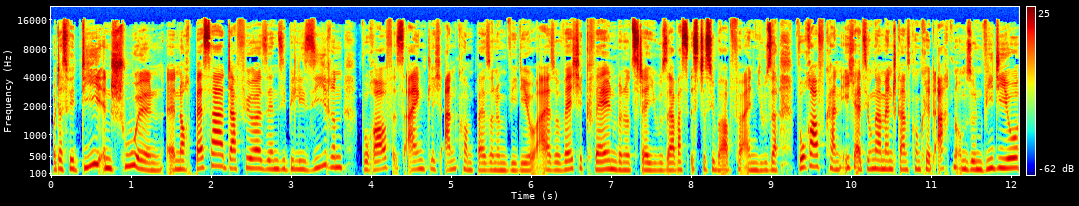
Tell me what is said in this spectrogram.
Und dass wir die in Schulen äh, noch besser dafür sensibilisieren, worauf es eigentlich ankommt bei so einem Video. Also welche Quellen benutzt der User? Was ist das überhaupt für ein User? Worauf kann ich als junger Mensch ganz konkret achten, um so ein Video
